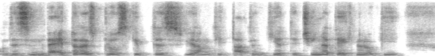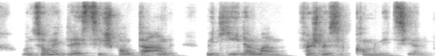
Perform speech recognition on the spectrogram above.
und es ein weiteres Plus gibt es, wir haben die patentierte China-Technologie und somit lässt sich spontan mit jedermann verschlüsselt kommunizieren.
